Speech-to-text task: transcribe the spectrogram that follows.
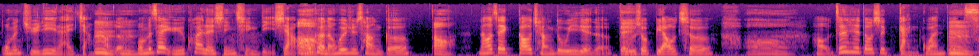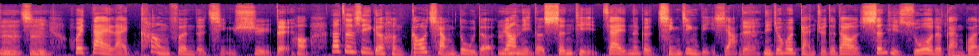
我们举例来讲好了，嗯嗯，我们在愉快的心情底下，我们可能会去唱歌哦，然后再高强度一点的，比如说飙车。哦。好，这些都是感官的刺激，嗯嗯嗯、会带来亢奋的情绪。对，好，那这是一个很高强度的，让你的身体在那个情境底下，对、嗯，你就会感觉得到身体所有的感官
